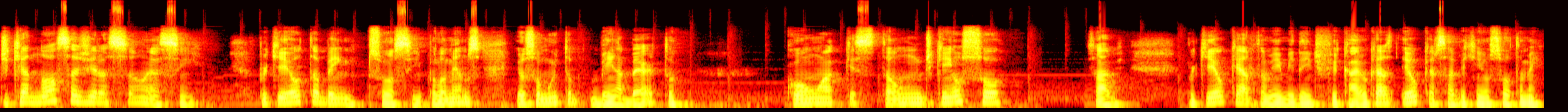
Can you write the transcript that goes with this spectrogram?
de que a nossa geração é assim. Porque eu também sou assim. Pelo menos eu sou muito bem aberto com a questão de quem eu sou, sabe? Porque eu quero também me identificar, eu quero, eu quero saber quem eu sou também.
